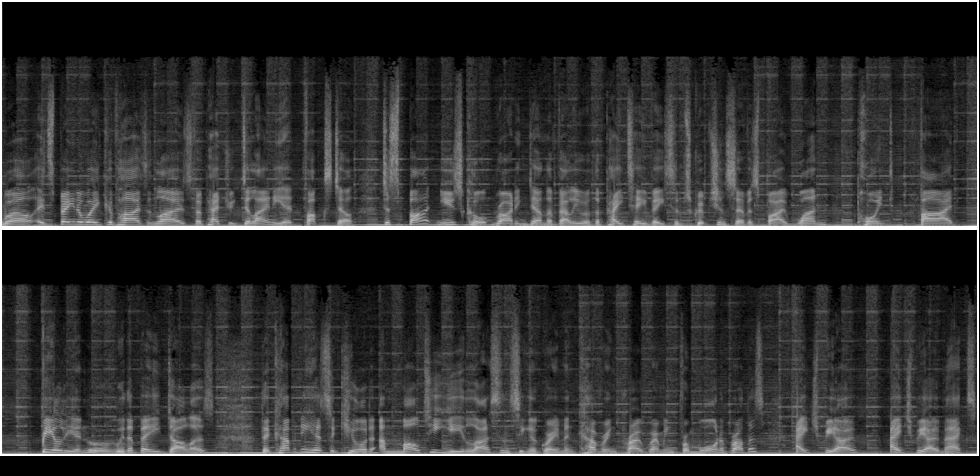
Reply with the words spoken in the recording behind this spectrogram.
Well, it's been a week of highs and lows for Patrick Delaney at Foxtel. Despite News Corp writing down the value of the pay TV subscription service by 1.5 billion with a B dollars, the company has secured a multi-year licensing agreement covering programming from Warner Brothers, HBO, HBO Max,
